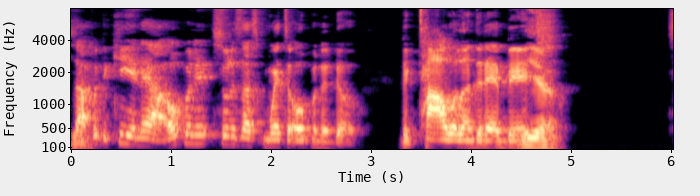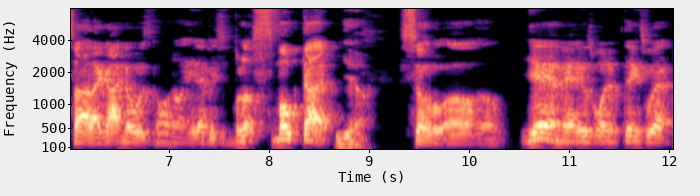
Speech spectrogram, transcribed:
So I put the key in there. I open it. As soon as I went to open the door, big towel under that bitch. Yeah, So I like I know what's going on here. That bitch smoked out. yeah. So uh, yeah, man, it was one of them things where,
